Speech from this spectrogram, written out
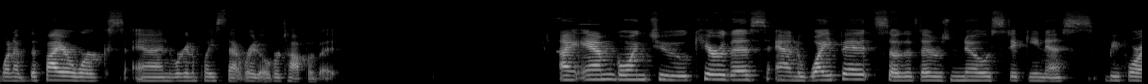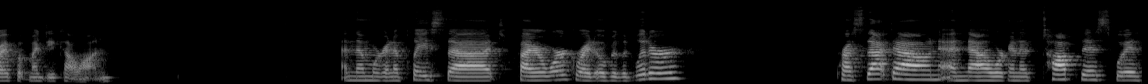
one of the fireworks and we're going to place that right over top of it. I am going to cure this and wipe it so that there's no stickiness before I put my decal on. And then we're going to place that firework right over the glitter. Press that down and now we're going to top this with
